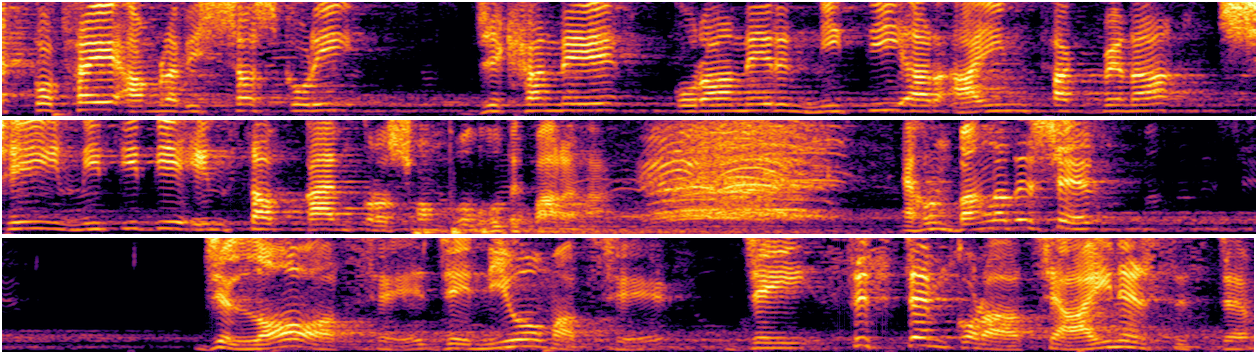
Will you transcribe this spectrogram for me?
এক কথায় আমরা বিশ্বাস করি, যেখানে কোরআনের নীতি আর আইন থাকবে না, সেই নীতি দিয়ে ইনসাফ কায়েম করা সম্ভব হতে পারে না। এখন বাংলাদেশের যে ল আছে, যে নিয়ম আছে, যেই সিস্টেম করা আছে, আইনের সিস্টেম,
